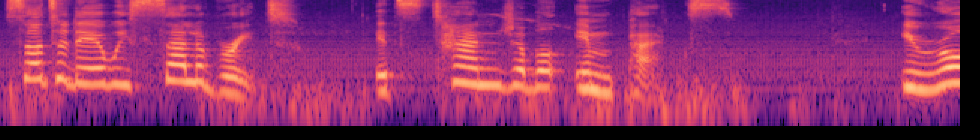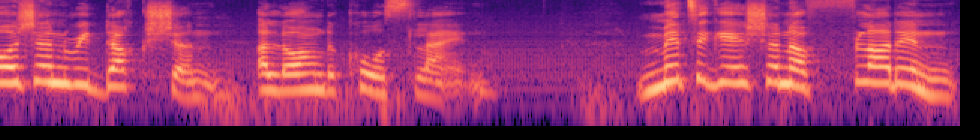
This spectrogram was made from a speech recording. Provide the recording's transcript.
So today we celebrate its tangible impacts. Erosion reduction along the coastline, mitigation of flooding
